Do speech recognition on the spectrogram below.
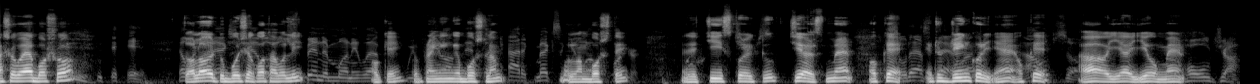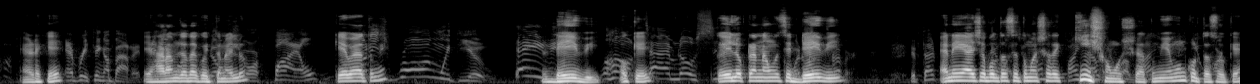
আসো ভাইয়া বসো। চলো একটু বসে কথা বলি। ওকে তো ফ্র্যাঙ্কিং এ বসলাম। বললাম বসতে। এই যে চিজ করে একটু। চিয়ার্স ম্যান ওকে একটু ড্রিঙ্ক করি হ্যাঁ ওকে আ ইয়া ইয়ো ম্যান. এটা কে. এই হারামজাদা কইতে নাইলো? কে ভাইয়া তুমি? ডেভি ওকে তো এই লোকটার নাম হচ্ছে ডেভি এনে এসে বলতেছে তোমার সাথে কি সমস্যা? তুমি এমন করতেছো ওকে.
